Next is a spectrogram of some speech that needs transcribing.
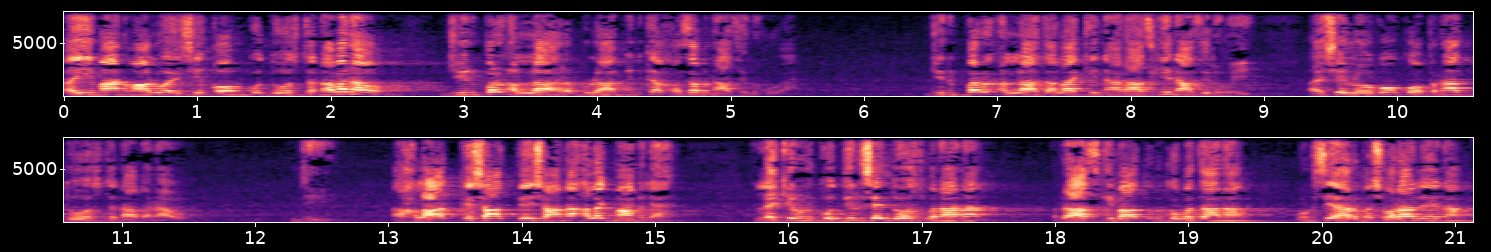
اے ایمان والو، ایسی قوم کو دوست نہ بناؤ جن پر اللہ رب العامن کا غضب نازل ہوا جن پر اللہ تعالیٰ کی ناراضگی نازل ہوئی۔ ایسے لوگوں کو اپنا دوست نہ بناؤ۔ جی اخلاق کے ساتھ پیش آنا الگ معاملہ ہے، لیکن ان کو دل سے دوست بنانا، راز کی بات ان کو بتانا، ان سے ہر مشورہ لینا،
